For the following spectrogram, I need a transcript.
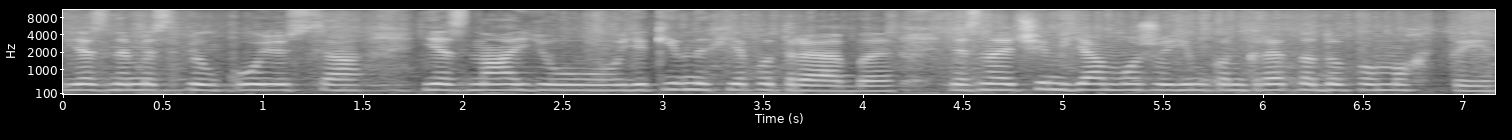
я з ними спілкуюся, я знаю, які в них є потреби, я знаю, чим я можу їм конкретно допомогти.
